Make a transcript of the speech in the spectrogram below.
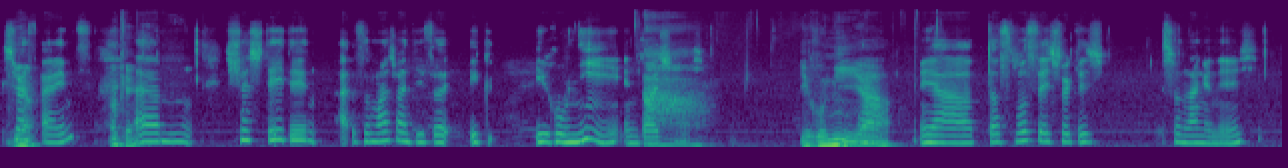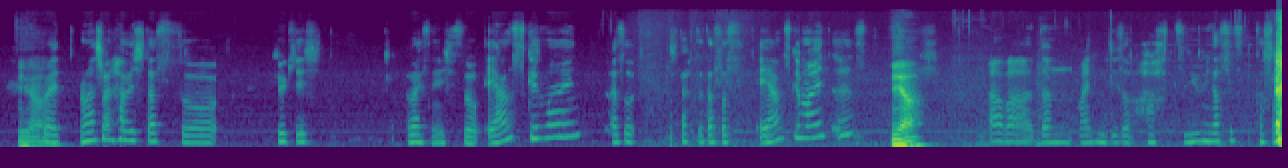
ich ja. weiß eins. Okay. Ähm, ich verstehe den, also manchmal diese I Ironie in Deutsch ah, Ironie, ja. ja. Ja, das wusste ich wirklich schon lange nicht. Ja. Weil manchmal habe ich das so wirklich, weiß nicht, so ernst gemeint. Also ich dachte, dass das ernst gemeint ist. Ja. Aber dann meinten die so, ach Jumi, das, ist, das war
